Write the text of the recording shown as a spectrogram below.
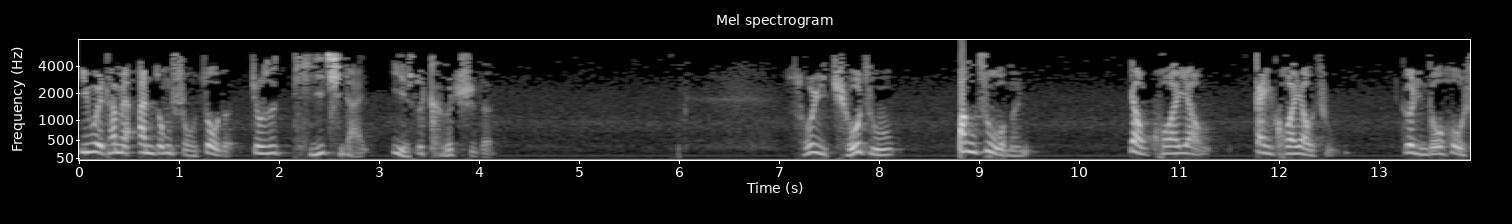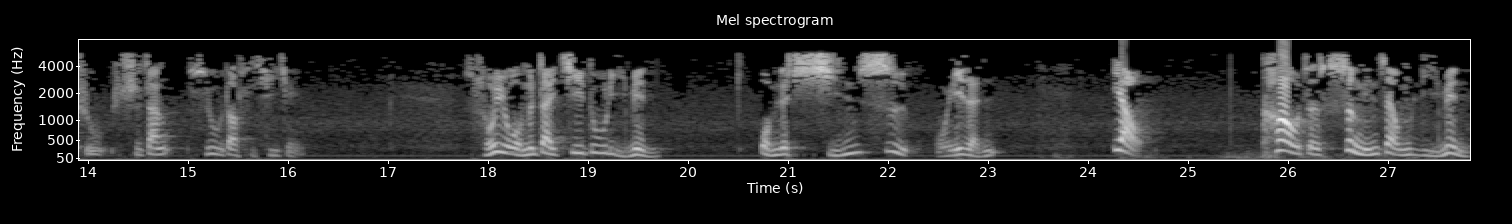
因为他们暗中所做的，就是提起来也是可耻的。所以求主帮助我们，要夸耀该夸耀主。哥林多后书十章十五到十七节。所以我们在基督里面我们的行事为人，要靠着圣灵在我们里面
